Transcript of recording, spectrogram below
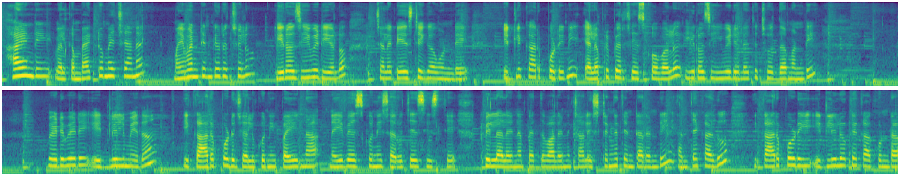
హాయ్ అండి welcome back to my channel. My వంటింటి రుచులు. ఈరోజు ఈ వీడియోలో చాలా టేస్టీగా ఉండే ఇడ్లీ కారపొడిని ఎలా ప్రిపేర్ చేసుకోవాలో ఈరోజు ఈ వీడియోలో అయితే చూద్దామండి. వేడివేడి ఇడ్లీల మీద ఈ కారపొడి జలుకుని పైన నెయ్యి వేసుకొని సర్వ్ చేసి ఇస్తే పిల్లలైనా పెద్దవాళ్ళైనా చాలా ఇష్టంగా తింటారండి. అంతేకాదు ఈ కారపొడి ఇడ్లీలోకే కాకుండా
